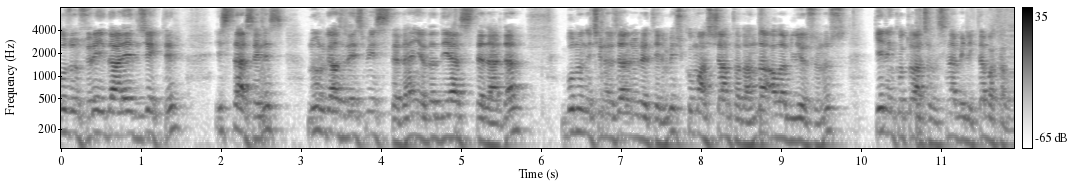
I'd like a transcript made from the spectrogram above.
Uzun süre idare edecektir. İsterseniz Nurgaz resmi siteden ya da diğer sitelerden bunun için özel üretilmiş kumaş çantadan da alabiliyorsunuz. Gelin kutu açılışına birlikte bakalım.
